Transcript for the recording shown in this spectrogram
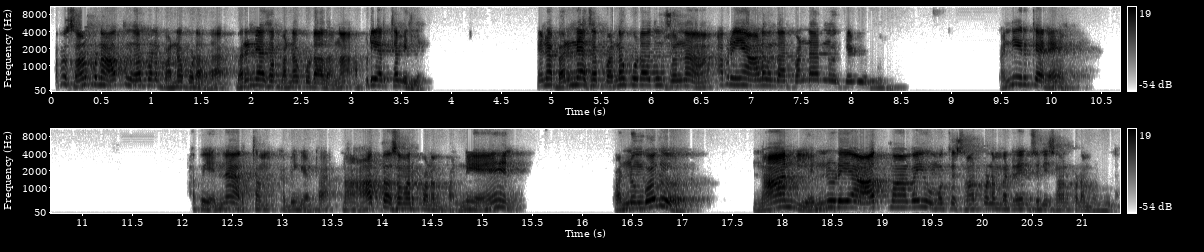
அப்ப சமர்ப்பணம் ஆத்ம சமர்ப்பணம் பண்ணக்கூடாதா? பரநியாசம் பண்ணக்கூடாதான்னா அப்படி அர்த்தம் இல்லை. ஏன்னா பரநியாசம் பண்ணக்கூடாதுன்னு சொன்னா அப்புறம் ஏன் ஆளவந்தார் பண்ணாருன்னு ஒரு கேள்வி வரும். பண்ணியிருக்காரே. அப்ப என்ன அர்த்தம் அப்படின்னு கேட்டா நான் ஆத்ம சமர்ப்பணம் பண்ணேன். பண்ணும்போது நான் என்னுடைய ஆத்மாவை உமக்கு சமர்ப்பணம் பண்றேன்னு சொல்லி சமர்ப்பணம் பண்ணல.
